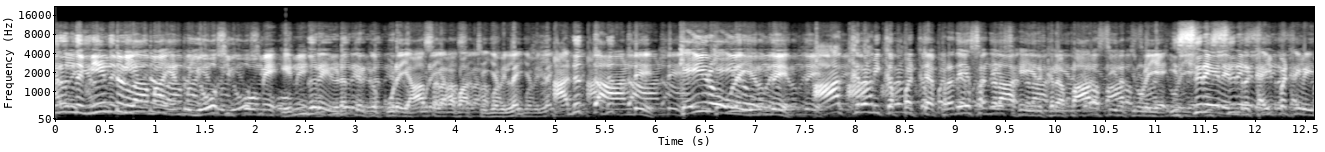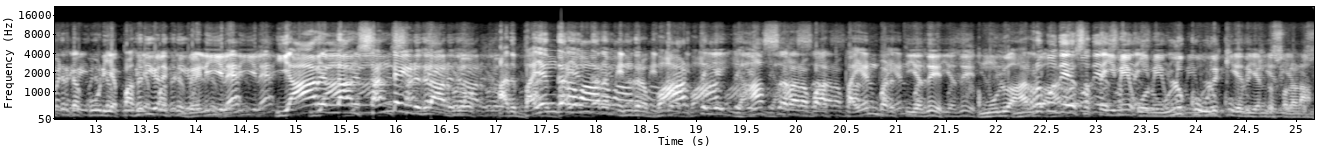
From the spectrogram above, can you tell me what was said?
இருந்து மீண்டுலாமா என்று யோசிப்போமே என்கிற இடத்திற்கு கூட அரபாத் செய்யவில்லை. அடுத்த ஆண்டு கெய்ரோவில் இருந்து ஆக்கிரமிக்கப்பட்ட பிரதேசங்களாக இருக்கிற பாலஸ்தீனத்தினுடைய இஸ்ரேல் என்று கைப்பற்றி வைத்திருக்கக்கூடிய பகுதிகளுக்கு வெளியில யாரெல்லாம் சண்டையிடுகிறார்களோ அது பயங்கரவாதம் என்கிற வார்த்தையை யாசர் அரபாத் பயன்படுத்தியது. முழு அரபு தேசத்தையுமே ஒரு உழுக்கு உலுக்கியது என்று சொல்லலாம்.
